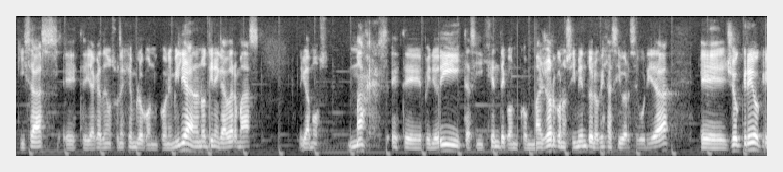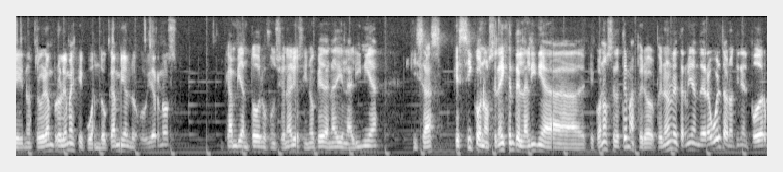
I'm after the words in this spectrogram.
quizás, este, y acá tenemos un ejemplo con, Emiliano, no tiene que haber más, digamos, más este, periodistas y gente con, mayor conocimiento de lo que es la ciberseguridad, eh, yo creo que nuestro gran problema es que cuando cambian los gobiernos, cambian todos los funcionarios y no queda nadie en la línea, quizás, que sí conocen. Hay gente en la línea que conoce los temas, pero, pero no le terminan de dar vuelta o no tiene el poder,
